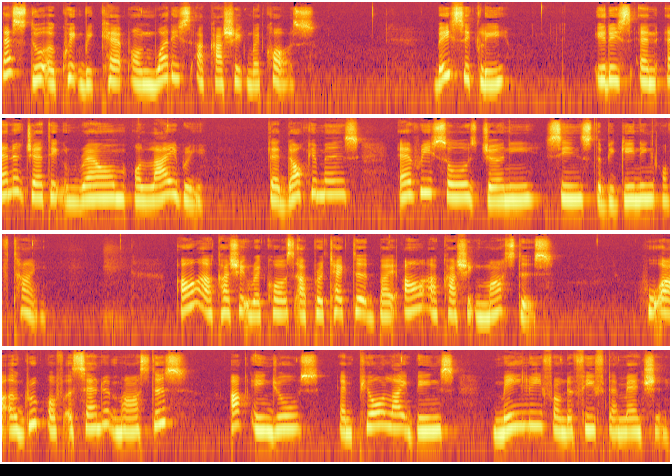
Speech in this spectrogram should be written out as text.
let's do a quick recap on what is Akashic records. Basically, it is an energetic realm or library that documents every soul's journey since the beginning of time. Our Akashic records are protected by our Akashic masters, who are a group of ascended masters, archangels, and pure light beings, mainly from the fifth dimension.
